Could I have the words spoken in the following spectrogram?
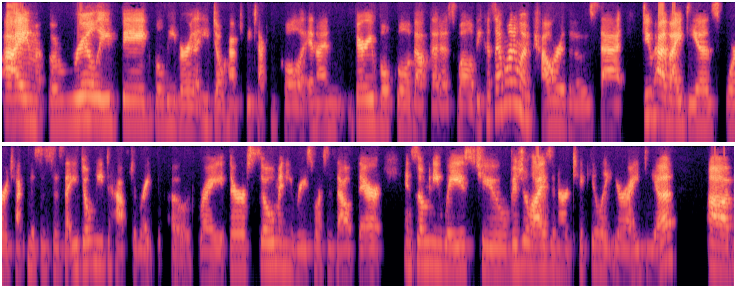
I'm a really big believer that you don't have to be technical. And I'm very vocal about that as well because I want to empower those that do have ideas for tech businesses that you don't need to have to write the code, right? There are so many resources out there and so many ways to visualize and articulate your idea um,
